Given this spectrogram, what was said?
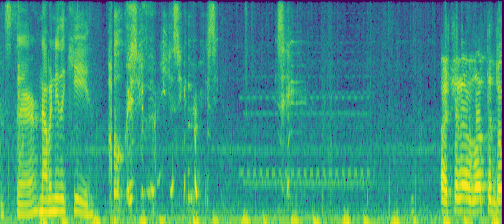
It's there. Now we need the key. Oh, he's here. He's here. He's here. He's here. I shouldn't have left the door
